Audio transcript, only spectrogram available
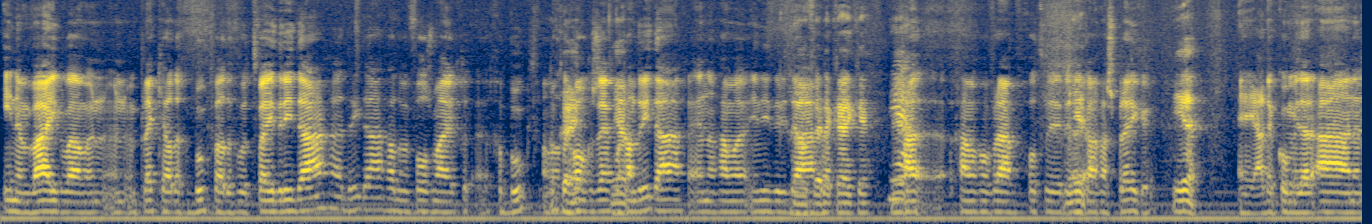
in een wijk waar we een, een, een plekje hadden geboekt. We hadden voor twee, drie dagen. Drie dagen hadden we volgens mij ge- eh, geboekt. Van, we hadden gewoon gezegd, we gaan drie dagen. En dan gaan we in die drie Gaan we dagen verder kijken. Ja. gaan, gaan we gewoon vragen of God weer eh, Ja. kan gaan spreken. Ja. En ja, dan kom je daar aan en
